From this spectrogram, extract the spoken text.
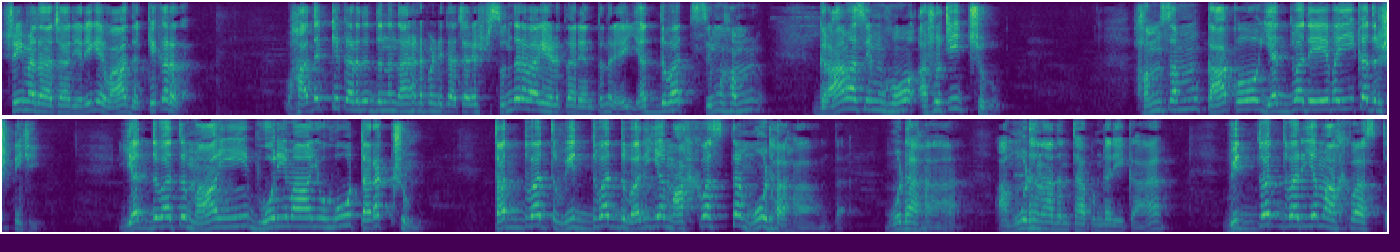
ಶ್ರೀಮದಾಚಾರ್ಯರಿಗೆ ವಾದಕ್ಕೆ ಕರೆದ. ವಾದಕ್ಕೆ ಕರೆದದ್ದನ್ನು ನಾರಾಯಣ ಪಂಡಿತಾಚಾರ್ಯ ಎಷ್ಟು ಸುಂದರವಾಗಿ ಹೇಳ್ತಾರೆ ಅಂತಂದ್ರೆ, ಯದ್ವತ್ ಸಿಂಹಂ ಗ್ರಾಮ ಸಿಂಹೋ ಅಶುಚಿಚ್ಛು ಹಂಸಂ ಕಾಕೋ ಯದ್ವದೇವೈಕ ದೃಷ್ಟಿ ಯದ್ವತ್ ಮಾಯಿ ಭೂರಿಮಾಯು ತರಕ್ಷುಂ. ತದ್ವತ್ ವಿದ್ವದ್ ವರ್ಯ ಮಾಹ್ವಸ್ತ ಮೂಢ ಅಂತ. ಮೂಢ, ಆ ಮೂಢನಾದಂತಹ ಪುಂಡರೀಕ ವಿದ್ವದ್ವರ್ಯ ಆಹ್ವಾಸ್ತ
